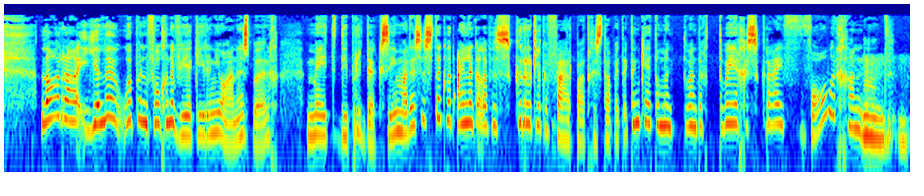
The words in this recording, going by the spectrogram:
Lara, julle open volgende week hier in Johannesburg met die produksie, maar dis 'n stuk wat eintlik al 'n verskriklike ver pad gestap het. Ek dink jy het hom in 2002 geskryf. Waaroor gaan dit? Mm -hmm.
